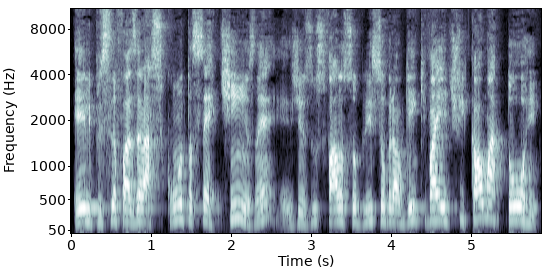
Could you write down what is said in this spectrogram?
ele precisa fazer as contas certinhas, né? Jesus fala sobre isso, sobre alguém que vai edificar uma torre.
